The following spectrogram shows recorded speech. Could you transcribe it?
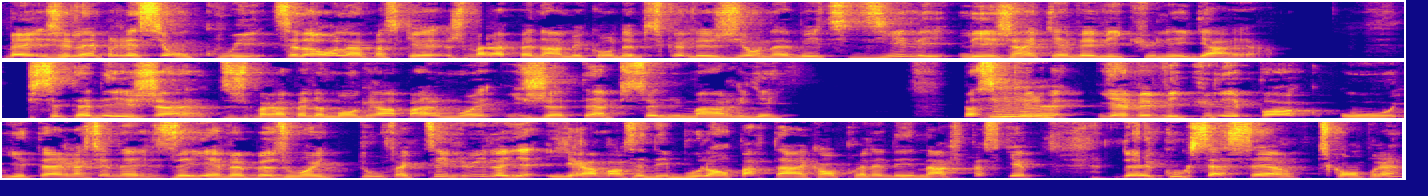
Ben, j'ai l'impression que oui. C'est drôle, hein, parce que je me rappelle dans mes cours de psychologie, on avait étudié les, les gens qui avaient vécu les guerres. Puis c'était des gens, je me rappelle de mon grand-père, moi, il jetait absolument rien. Parce qu'il que il avait vécu l'époque où il était rationalisé, il avait besoin de tout. Fait que tu sais, lui, là, il, ramassait des boulons par terre quand on prenait des marches parce que d'un coup que ça serve. Tu comprends?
